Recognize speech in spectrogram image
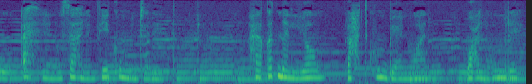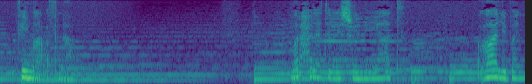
وأهلا وسهلا فيكم من جديد. حلقتنا اليوم راح تكون بعنوان وعن عمره فيما أفناه مرحلة العشرينيات غالبا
